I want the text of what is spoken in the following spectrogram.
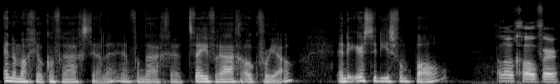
En dan mag je ook een vraag stellen. En vandaag eh, twee vragen ook voor jou. En de eerste die is van Paul. Hallo Gover.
